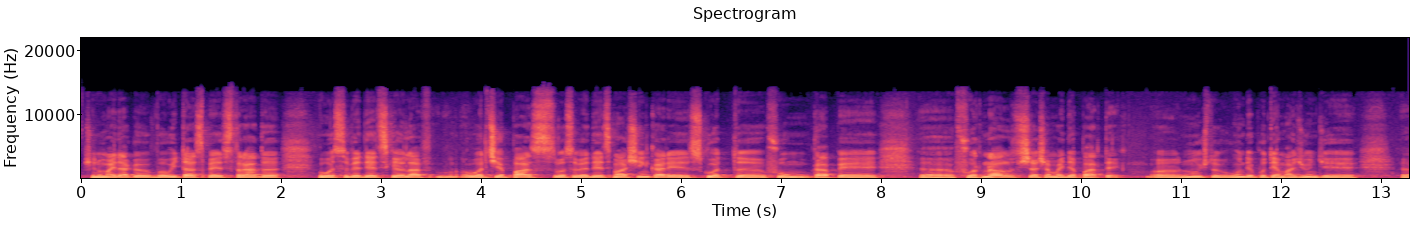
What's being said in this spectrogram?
Și numai dacă vă uitați pe stradă, o să vedeți că la orice pas, o să vedeți mașini care scot uh, fum ca pe uh, furnal și așa mai departe. Uh, nu știu unde putem ajunge uh,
